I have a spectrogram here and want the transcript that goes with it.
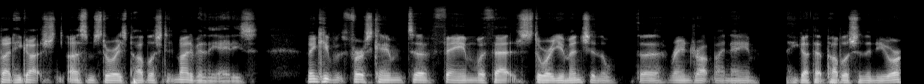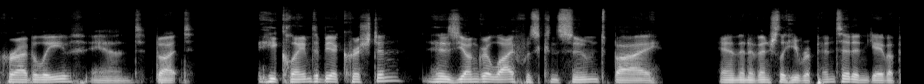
But he got uh, some stories published. It might have been in the 80s. I think he first came to fame with that story you mentioned, the, the Raindrop by Name. He got that published in the New Yorker, I believe. And, but he claimed to be a Christian. His younger life was consumed by, and then eventually he repented and gave up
